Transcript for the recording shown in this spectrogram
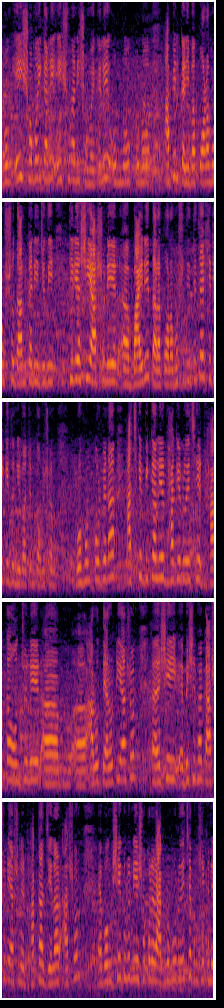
এবং এই সময়কালে এই শুনানি সময়কালে অন্য কোনো আপিলকারী বা পরামর্শ দানকারী যদি তিরাশি আসনের বাইরে তারা পরামর্শ দিতে চায় সেটি কিন্তু নির্বাচন কমিশন গ্রহণ করবে না। আজকে বিকালের ভাগে রয়েছে ঢাকা অঞ্চলের আহ, তেরোটি আসন। সেই বেশিরভাগ আসনই আসলে ঢাকা জেলার আসন। এবং সেগুলো নিয়ে সকলের আগ্রহ রয়েছে এবং সেখানে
